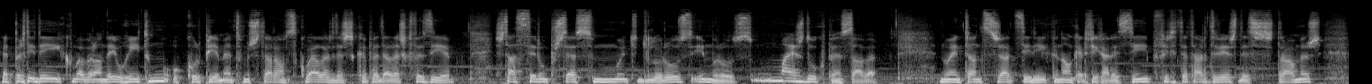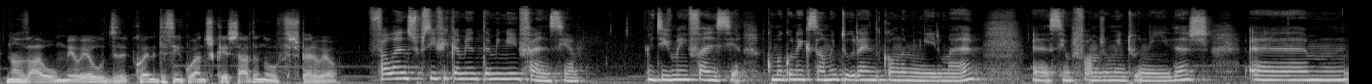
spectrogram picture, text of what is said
A partir daí, como abrandei o ritmo, o corpo e a mente mostraram sequelas das escapadelas que fazia. Está a ser um processo muito doloroso e moroso, mais do que pensava. No entanto, já decidi que não quero ficar assim e prefiro tratar de vez desses traumas. Não vá o meu eu de 45 anos queixar de novo, espero eu. Falando especificamente da minha infância, eu tive uma infância com uma conexão muito grande com a minha irmã, uh, sempre fomos muito unidas um,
